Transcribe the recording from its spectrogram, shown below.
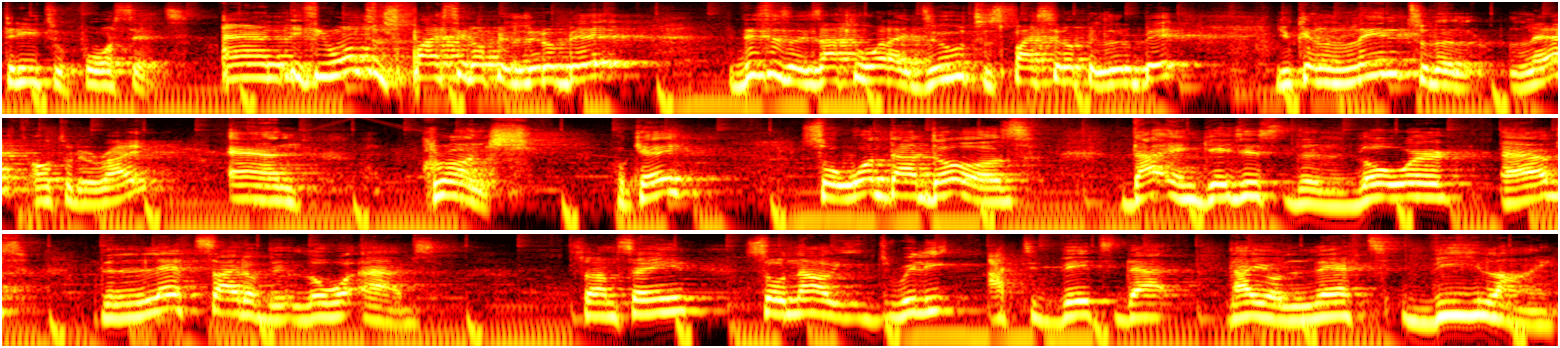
three to four sets. And if you want to spice it up a little bit, this is exactly what I do to spice it up a little bit. You can lean to the left or to the right and crunch, okay? So what that does, that engages the lower abs, the left side of the lower abs. So I'm saying, so now it really activates that, that your left V line.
